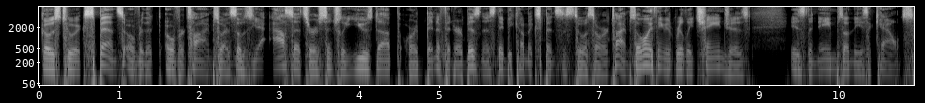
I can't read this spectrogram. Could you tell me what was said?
goes to expense over the over time. So as those assets are essentially used up or benefit our business, they become expenses to us over time. So the only thing that really changes is the names on these accounts.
